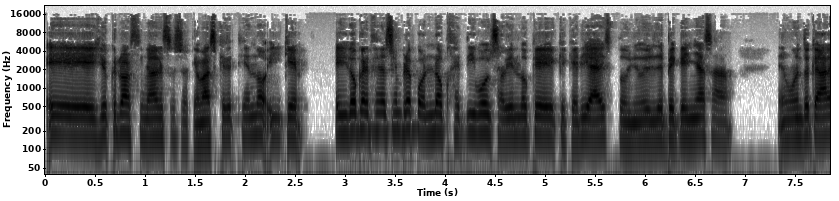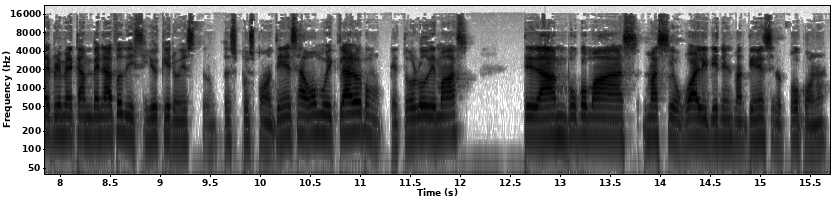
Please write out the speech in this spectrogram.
Eh, yo creo al final es eso, que vas creciendo y que he ido creciendo siempre con un objetivo y sabiendo que, quería esto. Yo desde pequeña, en el momento que gané el primer campeonato, dije, yo quiero esto. Entonces, pues cuando tienes algo muy claro, como que todo lo demás te da un poco más, más igual y tienes, mantienes el foco, ¿no?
